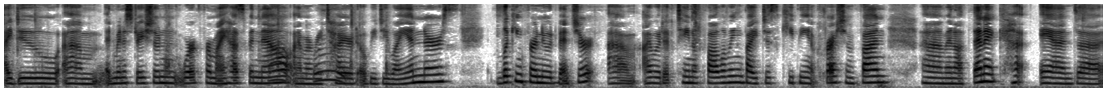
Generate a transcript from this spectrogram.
I do um, administration work for my husband now. I'm a retired OBGYN nurse looking for a new adventure, um, I would obtain a following by just keeping it fresh and fun um, and authentic. And uh,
